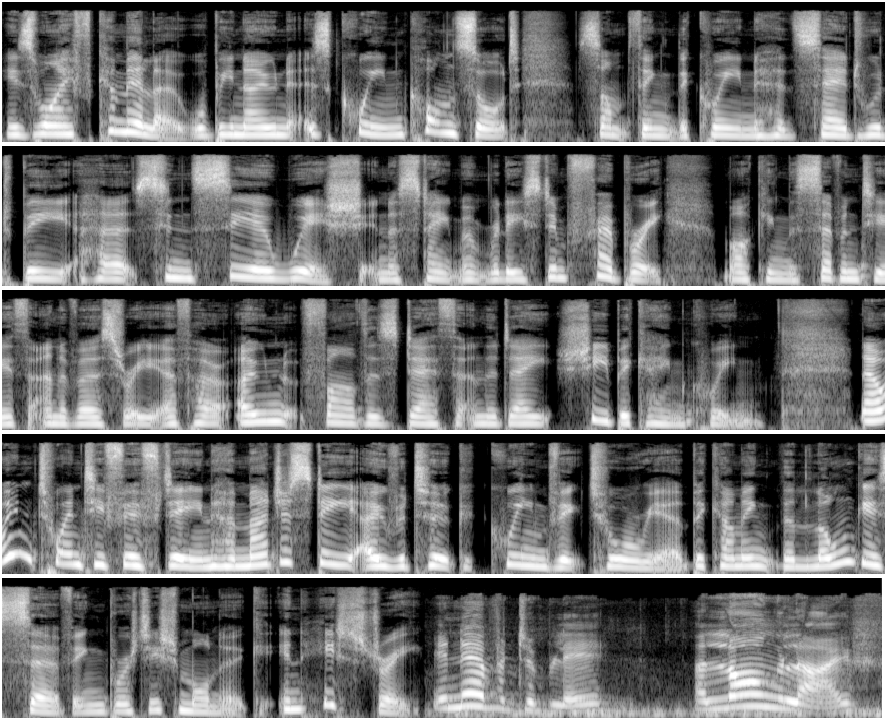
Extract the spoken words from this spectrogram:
His wife Camilla will be known as Queen Consort, something the Queen had said would be her sincere wish in a statement released in February, marking the 70th anniversary of her own father's death and the day she became Queen. Now, in 2015, Her Majesty overtook Queen Victoria, becoming the longest serving British monarch in history. Inevitably, a long life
